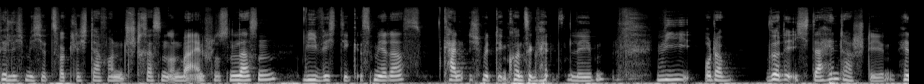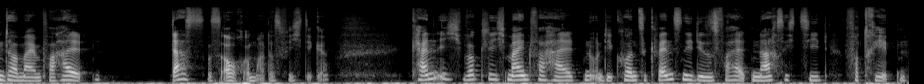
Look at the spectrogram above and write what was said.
will ich mich jetzt wirklich davon stressen und beeinflussen lassen? Wie wichtig ist mir das? Kann ich mit den Konsequenzen leben? Wie oder würde ich dahinter stehen, hinter meinem Verhalten? Das ist auch immer das Wichtige. Kann ich wirklich mein Verhalten und die Konsequenzen, die dieses Verhalten nach sich zieht, vertreten?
